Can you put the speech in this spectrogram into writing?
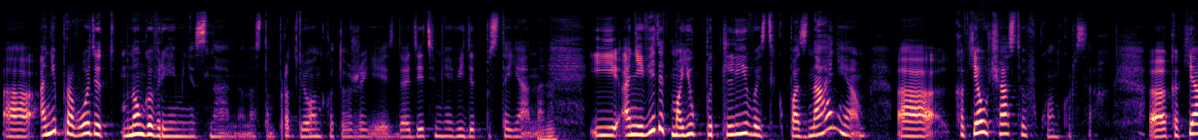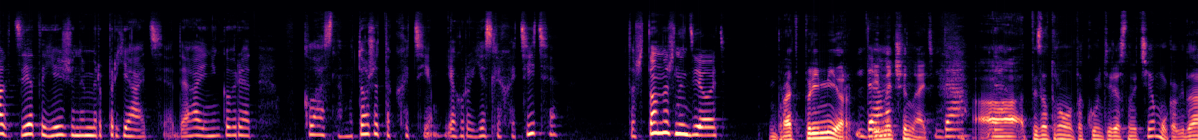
Э, они проводят много времени с нами. У нас там продленка тоже есть, да, дети меня видят постоянно. Угу. И они видят мою пытливость к познаниям, э, как я участвую в конкурсах как я где-то езжу на мероприятия, да, и они говорят, классно, мы тоже так хотим. Я говорю, если хотите, то что нужно делать? Брать пример да, и начинать. Да, а, да. Ты затронул такую интересную тему, когда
